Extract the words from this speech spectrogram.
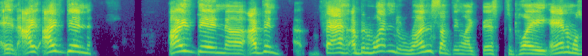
And I I've been I've been uh, I've been fast. I've been wanting to run something like this to play animals.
